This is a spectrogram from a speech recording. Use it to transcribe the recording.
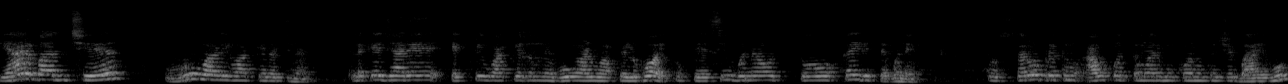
ત્યારબાદ છે વુ વાળી વાક્ય રચના એટલે કે જ્યારે એક્ટિવ વાક્ય તમને વુ વાળું આપેલું હોય તો પેસિવ બનાવો તો કઈ રીતે બને? તો સર્વપ્રથમ આવું પદ તમારે મૂકવાનું થશે બાય હું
